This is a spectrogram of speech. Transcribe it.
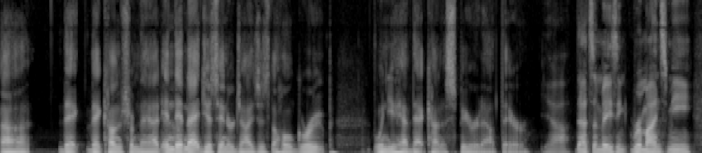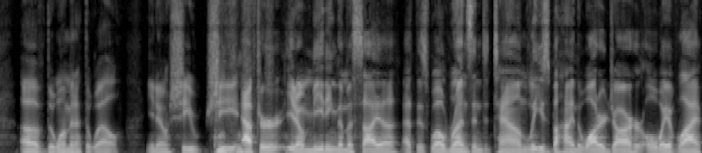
uh, that that comes from that, and then that just energizes the whole group when you have that kind of spirit out there. Yeah, that's amazing. Reminds me of the woman at the well. You know, she she after you know meeting the Messiah at this well runs into town, leaves behind the water jar, her old way of life,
